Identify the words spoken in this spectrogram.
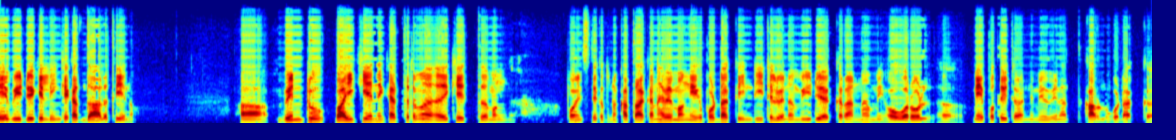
ඒ වීඩියෝ එකේ link එකක් දාලා තියෙනවා. Uh, when to buy කියන එක ඇත්තටම ඒකෙත් මම points දෙක තුනක් කතා කරන. හැබැයි මම ඒක පොඩ්ඩක් in detail වෙනම වීඩියෝ එකක් කරන්න. මේ overall මේ පොත විතරක් නෙමෙයි වෙනත් කරුණු ගොඩක්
